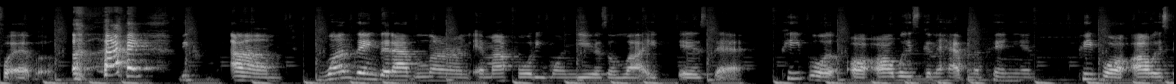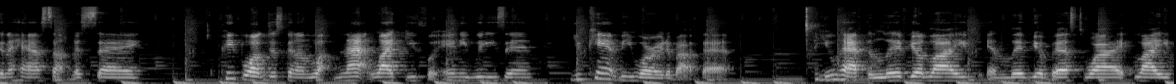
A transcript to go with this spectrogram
forever um one thing that i've learned in my 41 years of life is that people are always going to have an opinion people are always going to have something to say people are just going to not like you for any reason. You can't be worried about that. You have to live your life and live your best life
